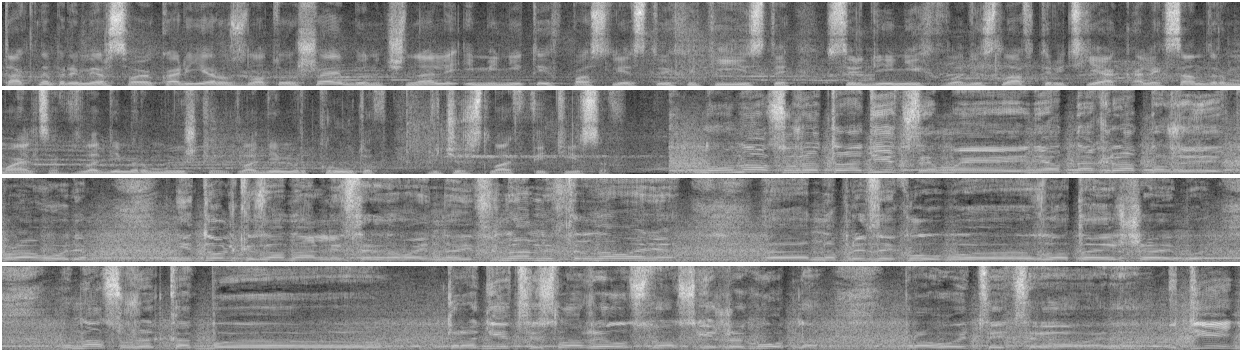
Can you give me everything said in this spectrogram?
Так, например, свою карьеру «Золотой шайбы» начинали именитые впоследствии хоккеисты. Среди них Владислав Третьяк, Александр Мальцев, Владимир Мышкин, Владимир Крутов, Вячеслав Фетисов. Ну, у нас уже традиция, мы неоднократно уже здесь проводим не только зональные соревнования, но и финальные соревнования э, на призы клуба «Золотая шайба». У нас уже как бы традиция сложилась, у нас ежегодно проводятся эти соревнования. В день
